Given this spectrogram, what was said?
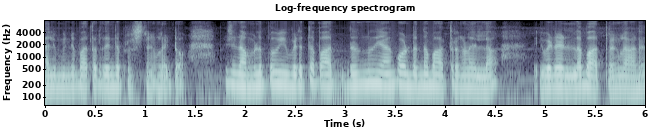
അലുമിനിയം പാത്രത്തിന്റെ പ്രശ്നങ്ങൾ കേട്ടോ. പക്ഷെ നമ്മളിപ്പം ഇവിടുത്തെ പാ ഇതൊന്നും ഞാൻ കൊണ്ടുവന്ന പാത്രങ്ങളല്ല. ഇവിടെ ഉള്ള പാത്രങ്ങളാണ്.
